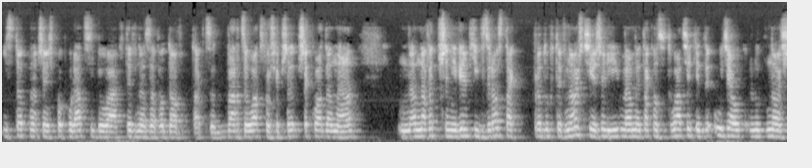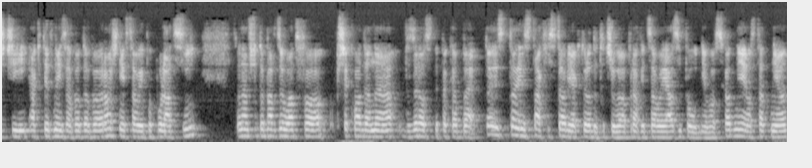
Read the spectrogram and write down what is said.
istotna część populacji była aktywna zawodowo, tak, co bardzo łatwo się prze, przekłada na, na, nawet przy niewielkich wzrostach produktywności, jeżeli mamy taką sytuację, kiedy udział ludności aktywnej zawodowo rośnie w całej populacji, to nam się to bardzo łatwo przekłada na wzrosty PKB. To jest, to jest ta historia, która dotyczyła prawie całej Azji Południowo-Wschodniej. Ostatnio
